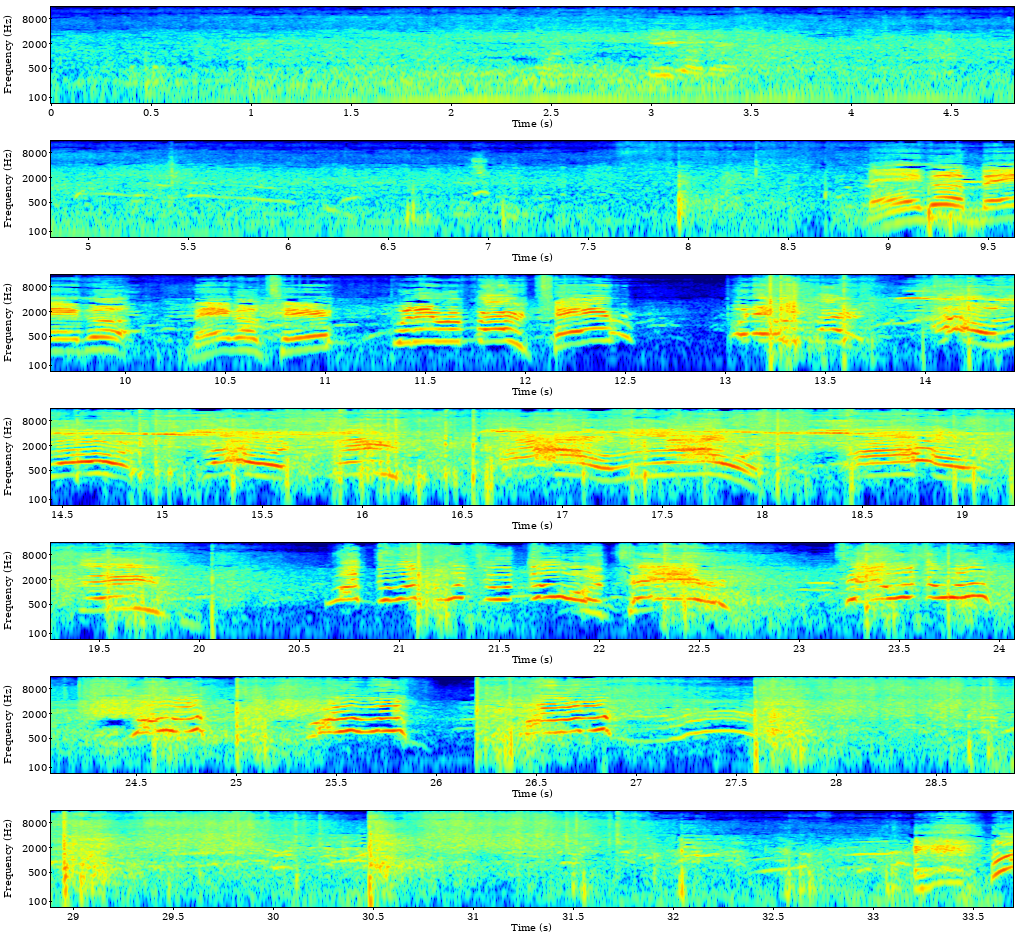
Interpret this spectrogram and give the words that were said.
Here you go there. Bag up, bag up, bag up, Terry. Put it in reverse, Terry. Put it in reverse. Oh Lord, Lord, Jesus. Oh Lord, oh Jesus. What the what, what you doing, Terry? Terry, what you what? What? What? What? Sports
